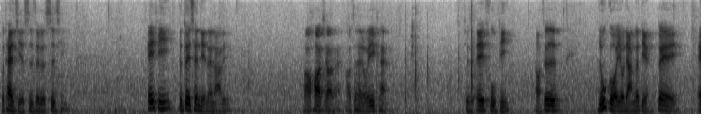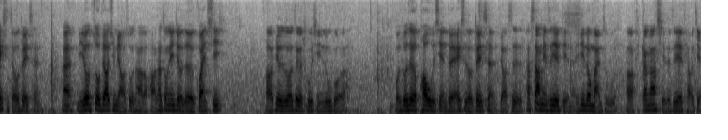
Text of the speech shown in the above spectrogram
不太解释这个事情。A、B 的对称点在哪里？把它画下来，好，这很容易看，就是 A 负 B，好，这是如果有两个点对 x 轴对称，那你用坐标去描述它的话，它中间就有这个关系，啊，譬如说这个图形，如果我说这个抛物线对 x 轴对称，表示它上面这些点呢一定都满足啊刚刚写的这些条件，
